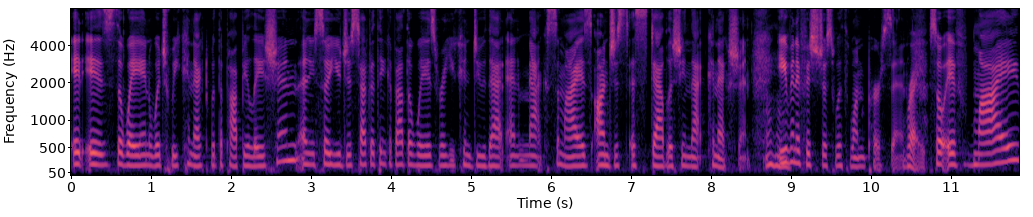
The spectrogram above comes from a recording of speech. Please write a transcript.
it is the way in which we connect with the population. And so, you just have to think about the ways where you can do that and maximize on just establishing that connection, mm-hmm. even if it's just with one person. Right. So, if my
